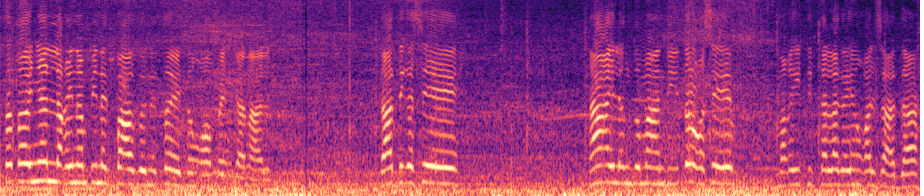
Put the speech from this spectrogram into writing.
Totoo niyan, laki ng pinagbago nito eh, itong open canal. Dati kasi, nakakailang dumaan dito kasi makitid talaga yung kalsada.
